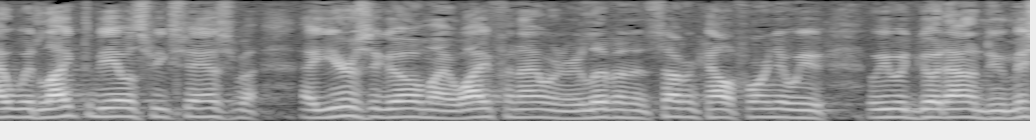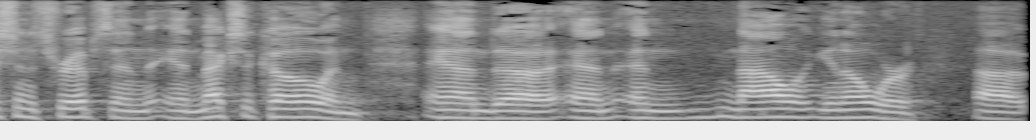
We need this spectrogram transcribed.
I would like to be able to speak Spanish. Uh, years ago, my wife and I, when we were living in Southern California, we, we would go down and do mission trips in, in Mexico, and and uh, and and now you know we're uh,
